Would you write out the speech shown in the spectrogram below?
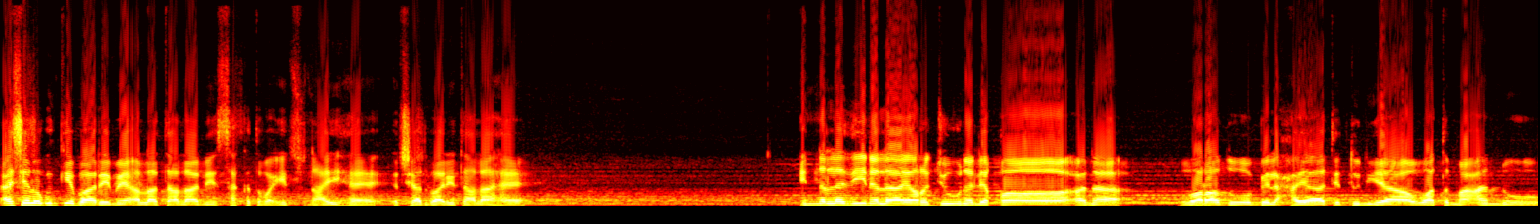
ایسے لوگوں کے بارے میں اللہ تعالیٰ نے سخت وعید سنائی ہے، ارشاد باری تعالیٰ ہے۔ ان الذين لا يرجون لقاءنا ورضوا بالحياة الدنيا واطمعنوا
